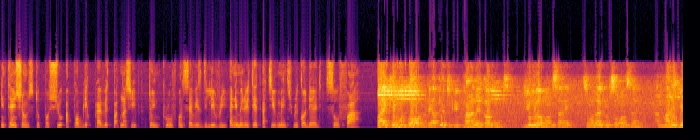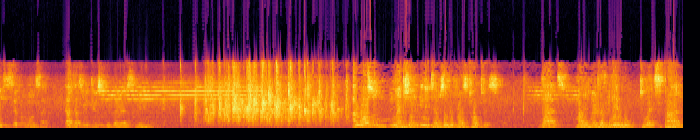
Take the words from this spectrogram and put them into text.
intentions to pursue a public-private partnership to improve on service delivery, enumerated achievements recorded so far. When I came on board, there appeared to be parallel government, union on one side, some other groups on one side, and management itself on one side. That has reduced the barriers minimum. I will also mention in terms of infrastructures that management has been able to expand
